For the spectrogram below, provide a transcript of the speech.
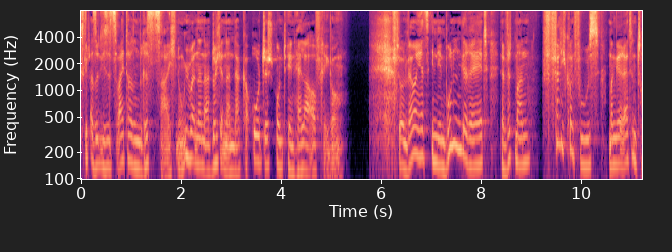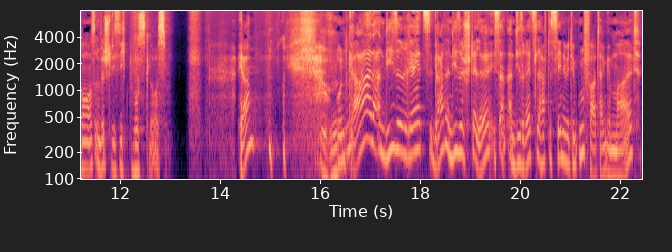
Es gibt also diese 2000 Risszeichnungen, übereinander, durcheinander, chaotisch und in heller Aufregung. So, und wenn man jetzt in den Brunnen gerät, dann wird man völlig konfus, man gerät in Trance und wird schließlich bewusstlos. Ja? Und gerade an diese Rätsel, gerade an diese Stelle ist an, an diese rätselhafte Szene mit dem Urvater gemalt.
